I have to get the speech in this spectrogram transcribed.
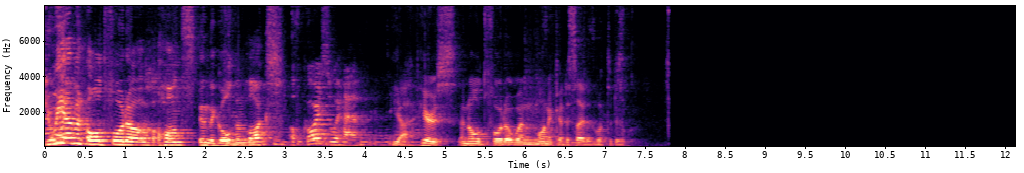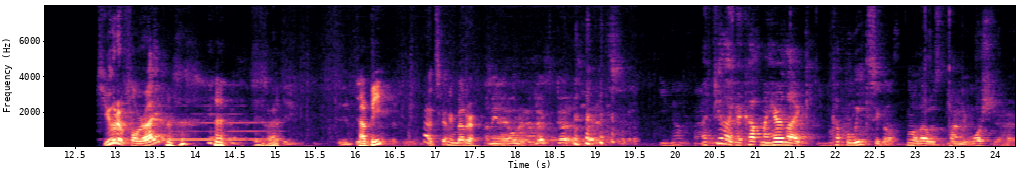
Do we have an old photo of Hans in the golden locks? Of course we have. Yeah, here's an old photo when Monica decided what to do. Beautiful, right? Happy? Yeah, it's getting better. I mean, I already look good, but it's. I feel like I cut my hair like a couple weeks ago. Well, that was the time you washed your hair.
